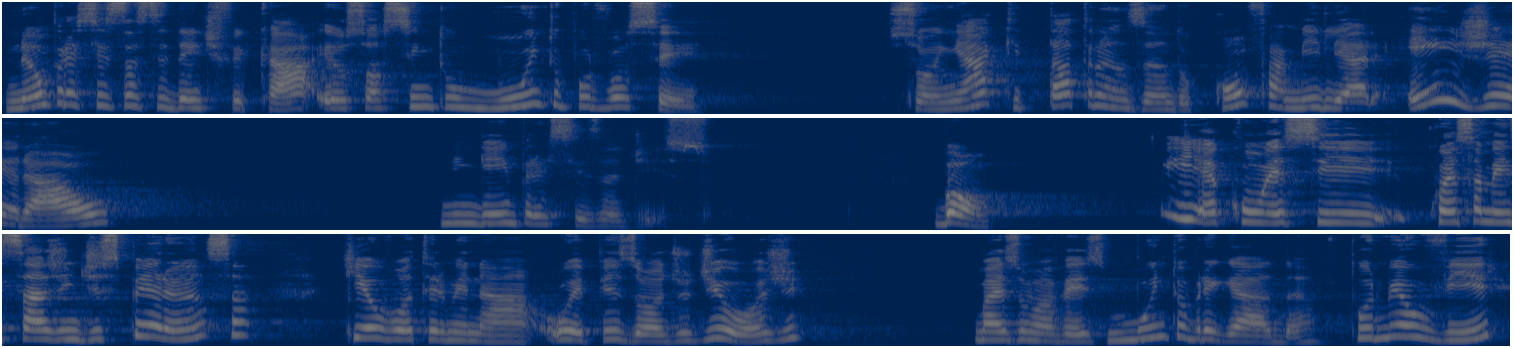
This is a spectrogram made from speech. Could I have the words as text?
não precisa se identificar, eu só sinto muito por você. Sonhar que está transando com familiar em geral, ninguém precisa disso. Bom, e é com, esse, com essa mensagem de esperança que eu vou terminar o episódio de hoje. Mais uma vez, muito obrigada por me ouvir.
